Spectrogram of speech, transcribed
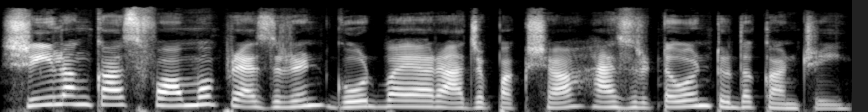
Sri Lanka's former president Gotabaya Rajapaksa has returned to the country.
